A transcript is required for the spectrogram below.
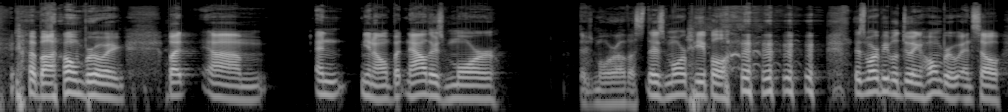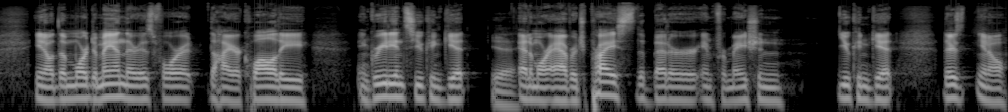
about homebrewing, but um, and you know, but now there's more there's more of us. There's more people. there's more people doing homebrew, and so you know, the more demand there is for it, the higher quality ingredients you can get Yeah. at a more average price, the better information you can get. There's, you know,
